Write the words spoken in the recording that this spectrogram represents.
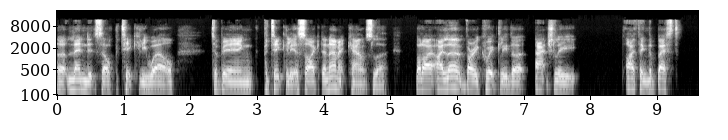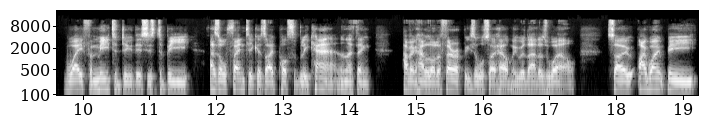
uh, lend itself particularly well to being particularly a psychodynamic counselor. But I, I learned very quickly that actually, I think the best way for me to do this is to be as authentic as I possibly can. And I think having had a lot of therapies also helped me with that as well. So I won't be.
